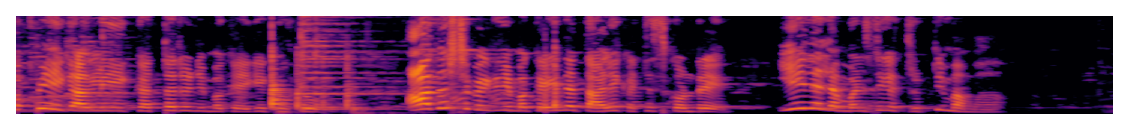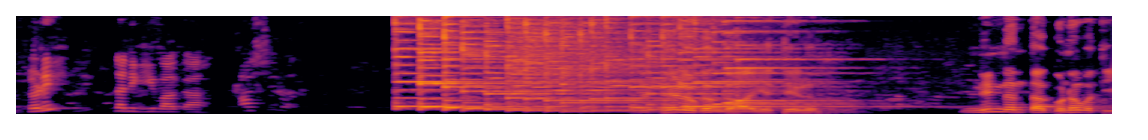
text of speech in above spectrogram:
ಒಪ್ಪಿ ಈಗಾಗಲೇ ಈ ಕತ್ತನ್ನು ನಿಮ್ಮ ಕೈಗೆ ಕೊಟ್ಟು ಆದಷ್ಟು ಬೇಗ ನಿಮ್ಮ ಕೈಯಿಂದ ತಾಳಿ ಕಟ್ಟಿಸ್ಕೊಂಡ್ರೆ ಈ ನನ್ನ ಮನಸ್ಸಿಗೆ ತೃಪ್ತಿ ಮಾಮ? ನೋಡಿ, ನನಗೆ ಇವಾಗ ಆಶೀರ್ವಾದ. ಎದ್ದೇಳು ಗಂಗಾ ಎದ್ದೇಳು. ನಿನ್ನಂತ ಗುಣವತಿ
